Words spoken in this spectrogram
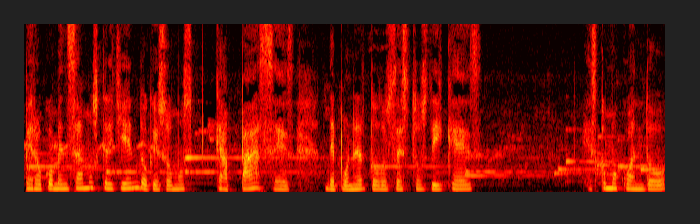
pero comenzamos creyendo que somos capaces de poner todos estos diques. Es como cuando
